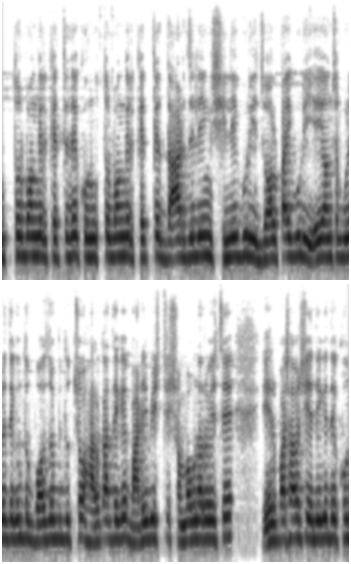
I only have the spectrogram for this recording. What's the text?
উত্তরবঙ্গের ক্ষেত্রে দেখুন, উত্তরবঙ্গের ক্ষেত্রে দার্জিলিং, শিলিগুড়ি, জলপাইগুড়ি এই অঞ্চলগুলিতে কিন্তু বজ্রবিদ্যুৎ সহ হালকা থেকে ভারী বৃষ্টির সম্ভাবনা রয়েছে। এর পাশাপাশি এদিকে দেখুন,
